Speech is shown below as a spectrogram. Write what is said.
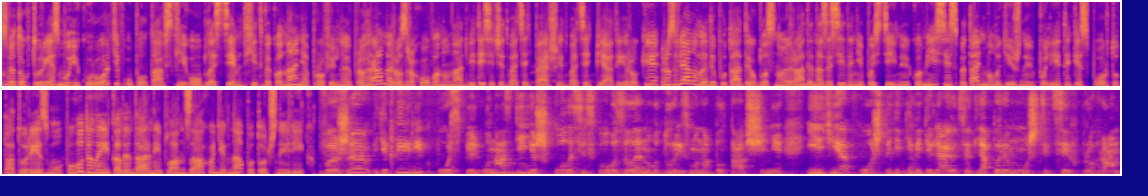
Розвиток туризму і курортів у Полтавській області. Хід виконання профільної програми, розраховану на 2021-2025 роки, розглянули депутати обласної ради на засіданні постійної комісії з питань молодіжної політики, спорту та туризму. Погодили і календарний план заходів на поточний рік. Вже який рік поспіль у нас діє школа сільського зеленого туризму на Полтавщині, і є кошти, які виділяються для переможців цих програм.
